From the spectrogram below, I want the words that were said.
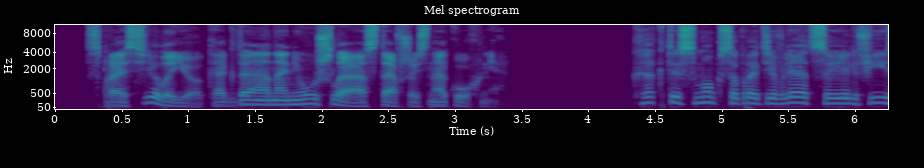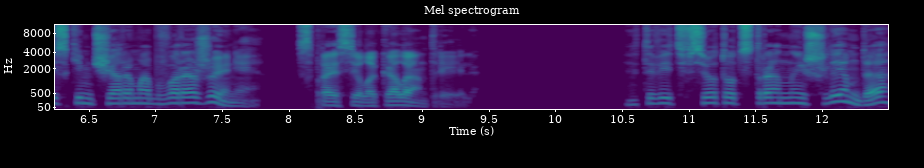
— спросил ее, когда она не ушла, оставшись на кухне. «Как ты смог сопротивляться эльфийским чарам обворожения?» — спросила Калантриэль. «Это ведь все тот странный шлем, да?»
